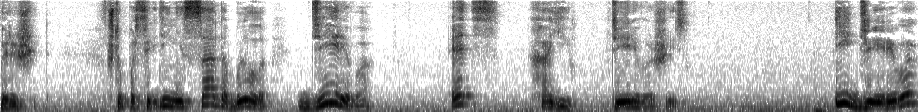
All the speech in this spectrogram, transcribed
Берешит что посредине сада было дерево Эц Хаим, дерево жизни. И дерево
